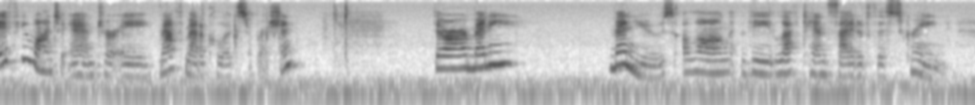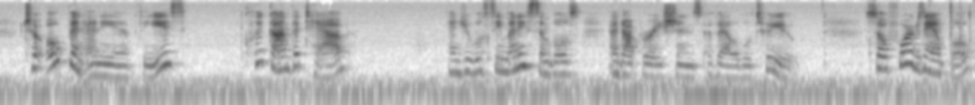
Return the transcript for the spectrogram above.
if you want to enter a mathematical expression, there are many menus along the left-hand side of the screen. To open any of these, click on the tab and you will see many symbols and operations available to you. So for example,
